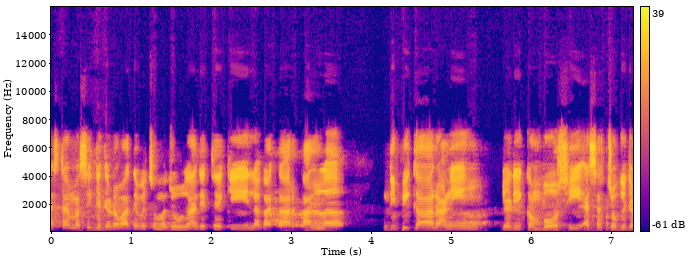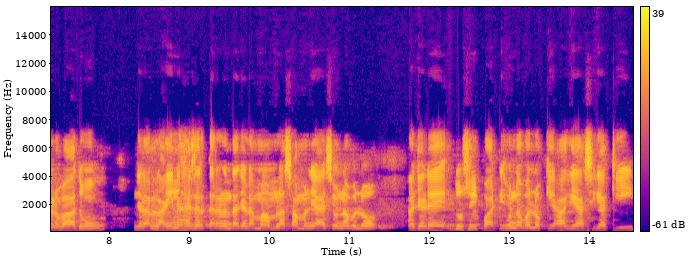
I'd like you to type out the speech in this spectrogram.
ਇਸ ਟਾਈਮ ਅਸੀਂ ਗਿੱਦੜਵਾ ਦੇ ਵਿੱਚ ਮੌਜੂਦ ਹਾਂ, ਜਿੱਥੇ ਕਿ ਲਗਾਤਾਰ ਕੱਲ ਦੀਪਿਕਾ ਰਾਣੀ ਜਿਹੜੀ ਕੰਬੋਜ ਸੀ ਐਸਐਚਓ ਗਿੱਦੜਵਾ ਨੂੰ ਜਿਹੜਾ ਲਾਈਨ ਹਾਜ਼ਰ ਕਰਨ ਦਾ ਜਿਹੜਾ ਮਾਮਲਾ ਸਾਹਮਣੇ ਆਇਆ ਸੀ ਉਹਨਾਂ ਵੱਲੋਂ ਜਿਹੜੇ ਦੂਸਰੀ ਪਾਰਟੀ ਸੀ ਉਹਨਾਂ ਵੱਲੋਂ ਕਿਹਾ ਗਿਆ ਸੀਗਾ ਕਿ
